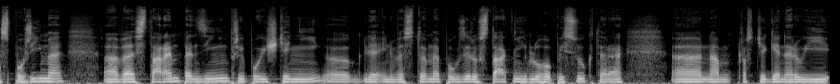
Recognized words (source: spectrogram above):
spoříme eh, ve starém penzijním připojištění, eh, kde investujeme pouze do státních dluhopisů, které nám prostě generují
